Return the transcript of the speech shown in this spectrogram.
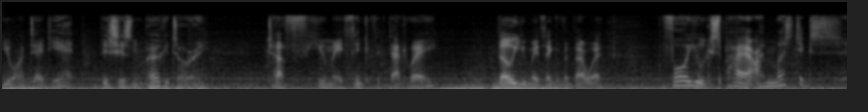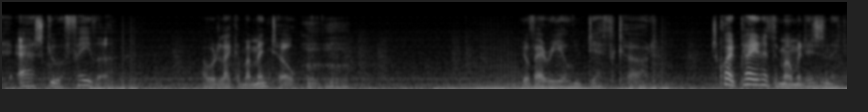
You aren't dead yet. This isn't purgatory. Tough, you may think of it that way. Though you may think of it that way. Before you expire, I must ex ask you a favor. I would like a memento. Your very own death card. It's quite plain at the moment, isn't it?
